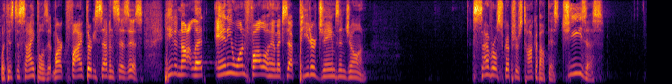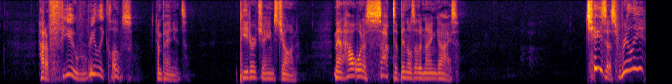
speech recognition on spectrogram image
with his disciples. At Mark 5:37 says this, he did not let anyone follow him except Peter, James and John. Several scriptures talk about this. Jesus had a few really close companions. Peter, James, John. Man, how it would have sucked to have been those other nine guys. Jesus, really?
